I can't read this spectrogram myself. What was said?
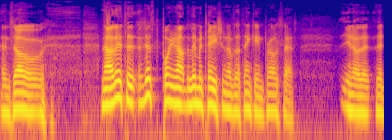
and so now this is just pointing out the limitation of the thinking process. You know that that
